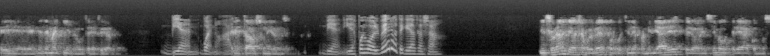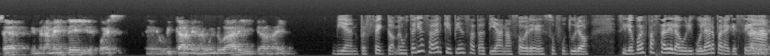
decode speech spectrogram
Eh, en el MIT me gustaría estudiar. Bien, bueno. En Estados Unidos. Bien, ¿y después volver o te quedas allá? Y seguramente vaya a volver por cuestiones familiares, pero en sí me gustaría conocer primeramente y después eh, ubicarme en algún lugar y quedarme ahí. Bien, perfecto. Me gustaría saber qué piensa Tatiana sobre su futuro. Si le puedes pasar el auricular para que sea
